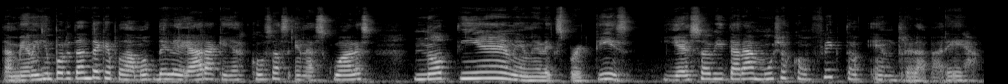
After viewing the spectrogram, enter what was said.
También es importante que podamos delegar aquellas cosas en las cuales no tienen el expertise y eso evitará muchos conflictos entre la pareja.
